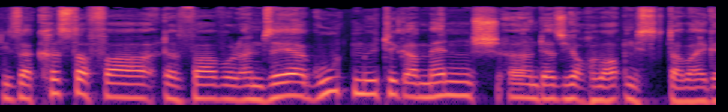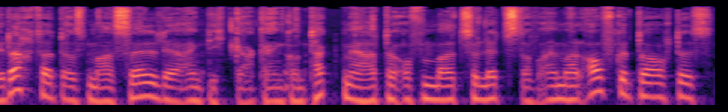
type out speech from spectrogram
Dieser Christopher, das war wohl ein sehr gutmütiger Mensch, äh, der sich auch überhaupt nichts dabei gedacht hat, dass Marcel, der eigentlich gar keinen Kontakt mehr hatte, offenbar zuletzt auf einmal aufgetaucht ist.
